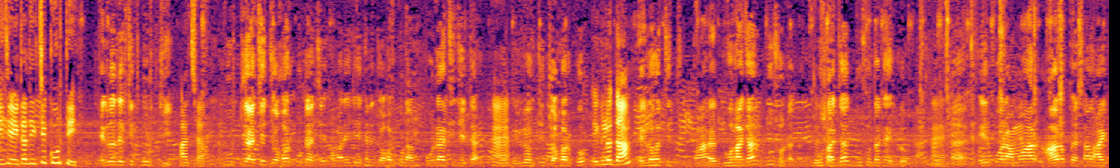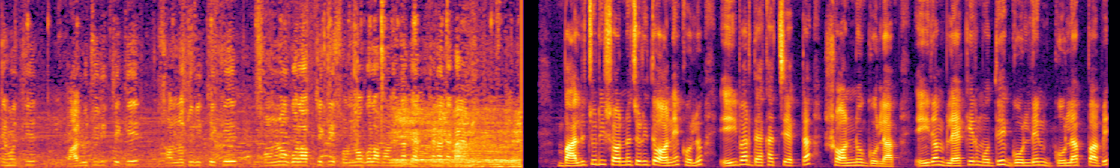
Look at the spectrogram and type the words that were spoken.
এই যে এটা দেখছি কুর্তি। এগুলো দেখছি কুর্তি। আচ্ছা। কুর্তি আছে জহর কোট আছে। আমার এই যে এখানে জহর কোট আমি পরে আছি যেটা হ্যাঁ। এগুলো হচ্ছে জহর কোট। এগুলোর দাম? এগুলো হচ্ছে দু হাজার দুশো টাকা। দু হাজার দুশো টাকা এগুলো। হ্যাঁ। হ্যাঁ এরপর আমার আর স্পেশাল আইটেম হচ্ছে বালুচুরির থেকে স্বর্ণচুরির থেকে স্বর্ণ গোলাপ থেকে স্বর্ণ গোলাপ আপনাকে একখানা দেখাই আমি। বালুচুরি স্বর্ণচুরি তো অনেক হলো। এইবার দেখাচ্ছে একটা স্বর্ণ গোলাপ। এইরকম ব্ল্যাকের মধ্যে গোল্ডেন গোলাপ পাবে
